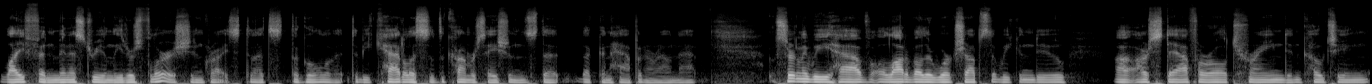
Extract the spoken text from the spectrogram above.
life and ministry and leaders flourish in Christ. That's the goal of it, to be catalysts of the conversations that, that can happen around that. Certainly, we have a lot of other workshops that we can do. Uh, our staff are all trained in coaching.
